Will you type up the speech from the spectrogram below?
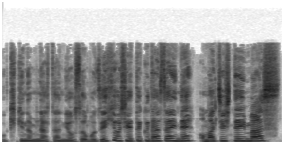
お聞きの皆さんの予想もぜひ教えてくださいね。お待ちしています。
